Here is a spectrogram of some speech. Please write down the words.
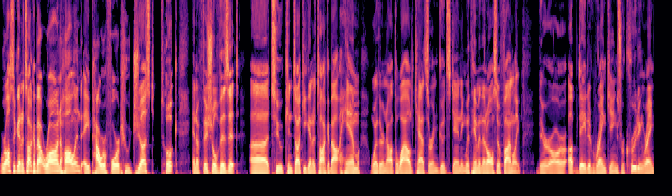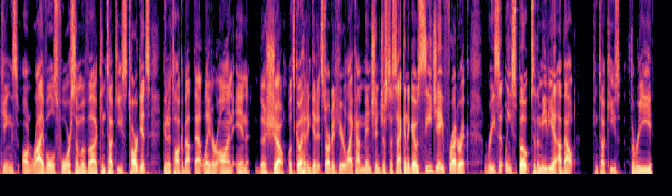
We're also going to talk about Ron Holland, a power forward who just took an official visit uh, to Kentucky. Going to talk about him, whether or not the Wildcats are in good standing with him. And then also, finally, there are updated rankings, recruiting rankings on rivals for some of uh, Kentucky's targets. Going to talk about that later on in the show. Let's go ahead and get it started here. Like I mentioned just a second ago, CJ Fredrick recently spoke to the media about Kentucky's three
